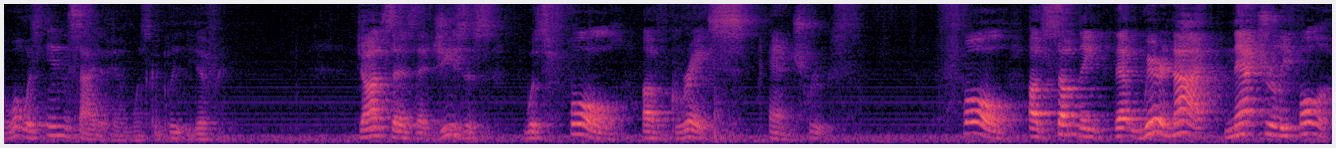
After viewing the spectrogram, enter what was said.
But what was inside of him was completely different. John says that Jesus was full of grace and truth. Full of something that we're not naturally full of.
